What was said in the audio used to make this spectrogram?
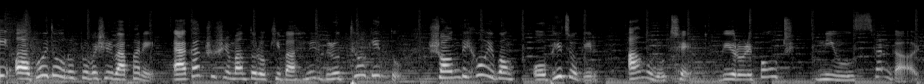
এই অবৈধ অনুপ্রবেশের ব্যাপারে একাংশ সীমান্তরক্ষী বাহিনীর বিরুদ্ধেও কিন্তু সন্দেহ এবং অভিযোগের আঙুল উঠছে। Bureau report, news Vanguard.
